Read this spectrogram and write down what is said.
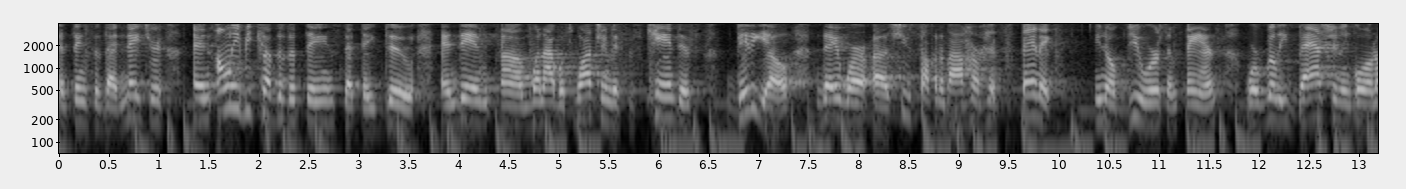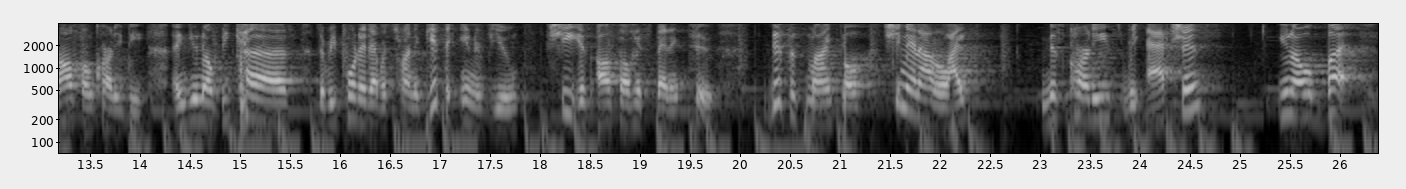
and things of that nature, and only because of the things that they do. And then um, when I was watching Mrs. Candace video, they were uh, she was talking about her Hispanic you know, viewers and fans were really bashing and going off on Cardi B. And, you know, because the reporter that was trying to get the interview, she is also Hispanic too. This is my thing. She may not like Miss Cardi's reactions, you know, but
